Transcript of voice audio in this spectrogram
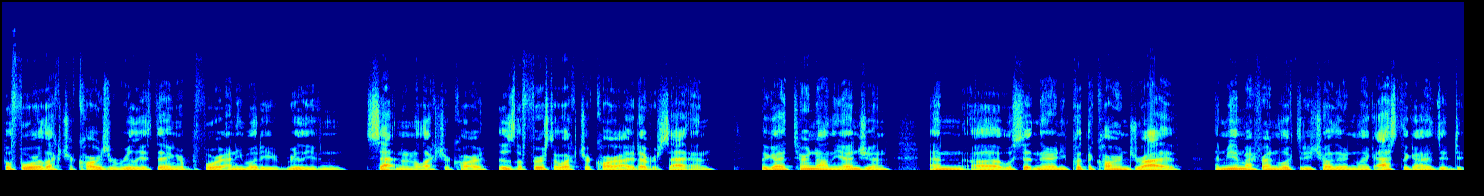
before electric cars were really a thing or before anybody really even sat in an electric car. This is the first electric car I had ever sat in. The guy turned on the engine and uh, was sitting there and he put the car in drive. And me and my friend looked at each other and like asked the guy, did,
